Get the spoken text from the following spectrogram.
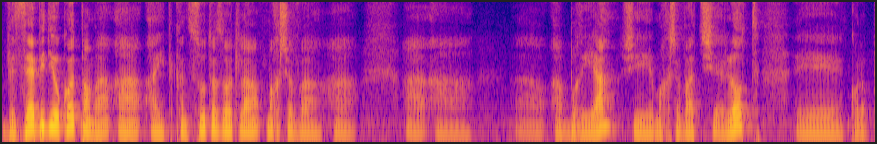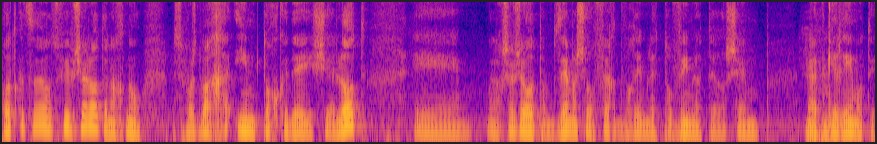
וזה בדיוק, עוד פעם, ההתכנסות הזאת למחשבה הבריאה, שהיא מחשבת שאלות. אה, כל הפודקאסט הזה הוא סביב שאלות. אנחנו בסופו של דבר חיים תוך כדי שאלות. אה, אני חושב שעוד פעם, זה מה שהופך דברים לטובים יותר, שהם מאתגרים אותי.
